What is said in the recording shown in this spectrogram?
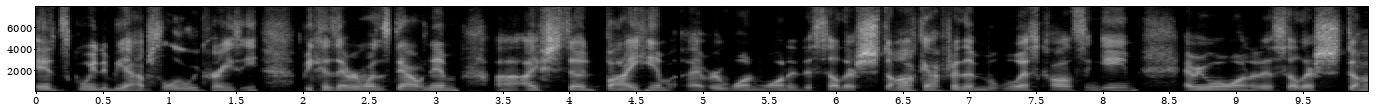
it's going to be absolutely crazy because everyone's doubting him. Uh, I've stood by him. Everyone wanted to sell their stock after the Wisconsin game, everyone wanted to sell their stock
